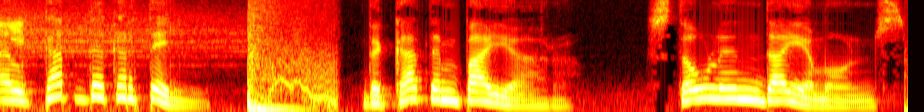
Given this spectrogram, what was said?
El cap de cartell. The Cat Empire. Stolen Diamonds.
